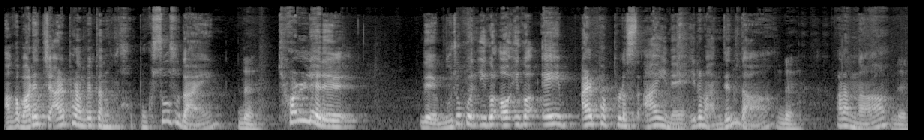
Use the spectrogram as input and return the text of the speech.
아까 말했지 알파랑 베타는 복소수다잉. 네. 켤레를 네 무조건 이거 어 이거 a 알파 플러스 i네 이러면 안 된다. 네. 알았나? 네.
